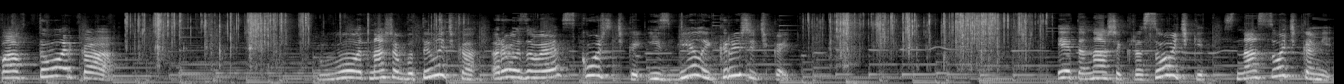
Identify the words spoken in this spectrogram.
повторка. Вот наша бутылочка розовая с кошечкой и с белой крышечкой. Это наши кроссовочки с носочками.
